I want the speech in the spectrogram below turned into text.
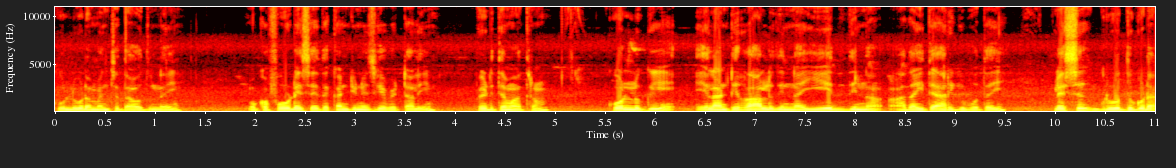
కోళ్ళు కూడా మంచిగా తాగుతున్నాయి. ఒక ఫోర్ డేస్ అయితే కంటిన్యూస్గా పెట్టాలి. పెడితే మాత్రం కోళ్ళకి ఎలాంటి రాళ్ళు తిన్నా ఏది తిన్నా అదైతే అరిగిపోతాయి. ప్లస్ గ్రోత్ కూడా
